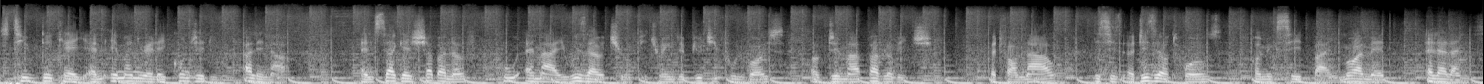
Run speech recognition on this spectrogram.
Steve Dekay and Emanuele Congeddu Alena and Sergei Shabanov Who Am I Without You featuring the beautiful voice of Gemma Pavlovich. But for now, this is A Desert Rose remixed by Mohamed El Alani.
